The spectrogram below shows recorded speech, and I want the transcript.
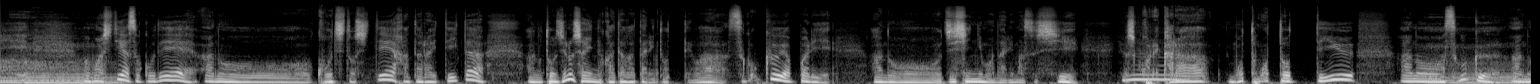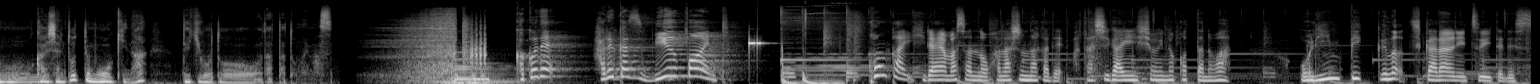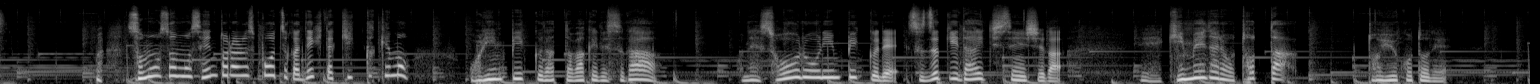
まあましてやそこで、あのコーチとして働いていたあの当時の社員の方々にとってはすごくやっぱり、あの自信にもなりますしよしこれからもっともっとっていう、あのすごく、あの会社にとっても大きな出来事だったと思います。ここで春風ビューポイント今回平山さんのお話の中で私が印象に残ったのはオリンピックの力についてです、まそもそもセントラルスポーツができたきっかけもオリンピックだったわけですが、ね、ソウルオリンピックで鈴木大地選手が、えー金メダルを取ったということで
